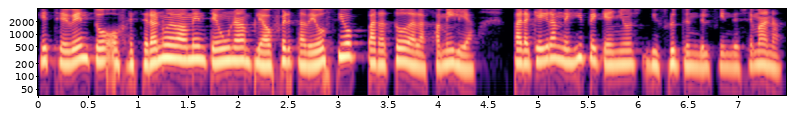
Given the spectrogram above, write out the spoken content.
Este evento ofrecerá nuevamente una amplia oferta de ocio para toda la familia, para que grandes y pequeños disfruten del fin de semana.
